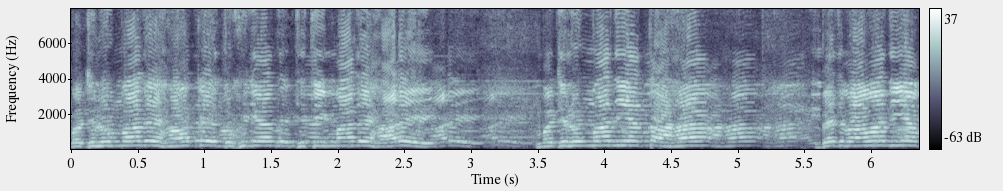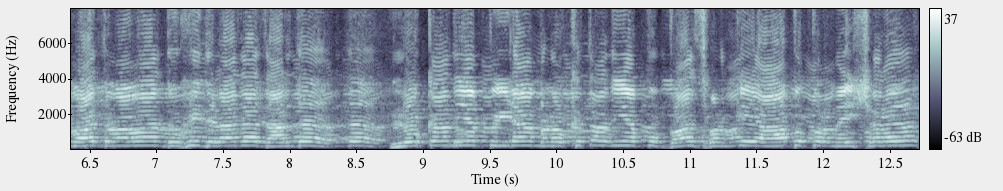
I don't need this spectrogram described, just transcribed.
ਮਜਲੂਮਾਂ ਦੇ ਹੌਕੇ ਦੁਖੀਆਂ ਦੇ ਯਤੀਮਾਂ ਦੇ ਹਾੜੇ। ਮਜਲੂਮਾਂ ਦੀਆਂ ਤਾਹਾਂ ਵਿਧਵਾਵਾਂ ਦੀਆਂ ਵਾਦਵਾਵਾਂ ਦੁਖੀ ਦਿਲਾਂ ਦਾ ਦਰਦ, ਲੋਕਾਂ ਦੀਆਂ ਪੀੜਾਂ, ਮਨੁੱਖਤਾ ਦੀਆਂ ਭੁੱਬਾਂ ਸੁਣ ਕੇ ਆਪ ਪਰਮੇਸ਼ਰ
